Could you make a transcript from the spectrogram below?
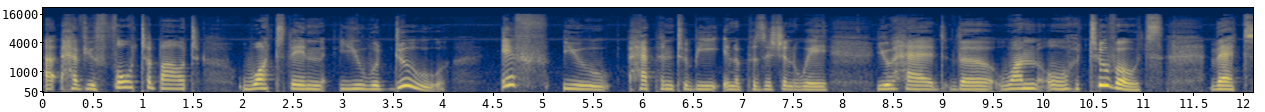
Uh, have you thought about what then you would do if you happen to be in a position where you had the one or two votes that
